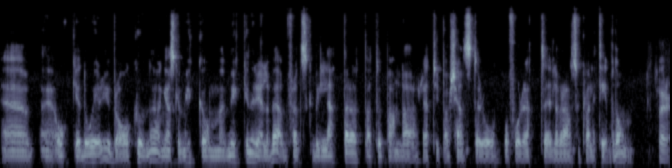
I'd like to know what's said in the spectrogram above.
Eh, eh, och då är det ju bra att kunna ganska mycket om mycket när det gäller webb för att det ska bli lättare att, att upphandla rätt typ av tjänster och, och få rätt leverans och kvalitet på dem. Så är det.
